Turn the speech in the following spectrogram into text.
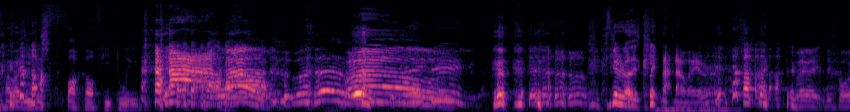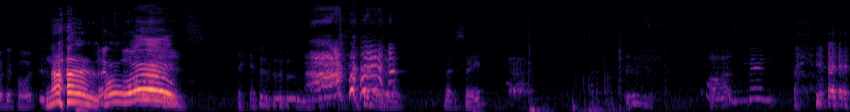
How about you just fuck off, you dweeb? wow! Wow! He's gonna go, let's clip that now, eh? wait, wait, look forward, look forward. No! Look go away! Forwards! Let's see. Oh, that's mint.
